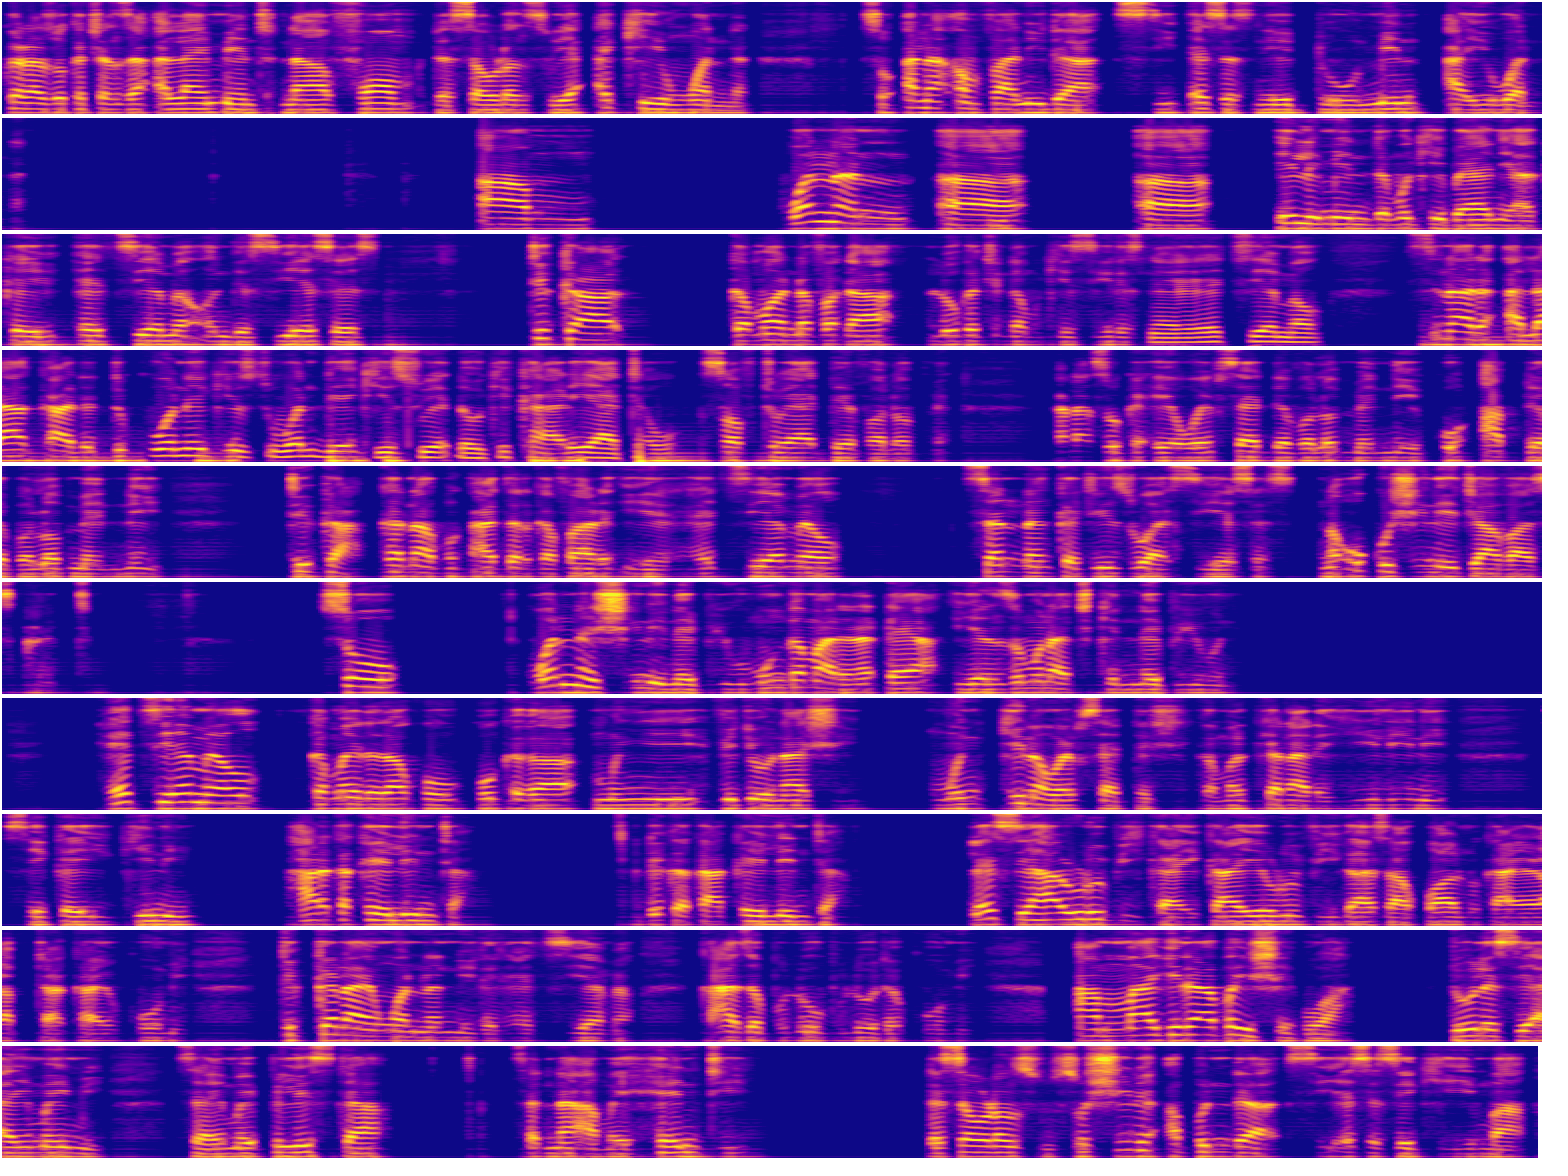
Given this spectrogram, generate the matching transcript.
kana so ka canza alignment na form da sauransu. Ya ake yin wannan? So ana amfani da css ne domin a yi wannan. Um, wannan uh, uh, ilimin da muke bayani a kai html on the css duka kamar na faɗa lokacin da muke series na html suna da alaƙa da duk wani yake so wanda yake so ya ɗauki kariya ta software development. Kana so ka iya website development ne ko app development ne duka kana buƙatar ka fara iya html sannan ka je zuwa css na uku shine javascript. So wannan shine na biyu. Mun gama da na ɗaya yanzu muna cikin na biyu ne. Html kamar da za ku ko kaga mun yi video na shi mun gina website da shi. Kamar kana da hili ne sai ka yi gini har ka kai linta duka ka kai linta let's say har rufi ka yi ka yi rufi ka sa kwano ka yi rafta ka yi komi. Duk kana yin wannan ne da html ka aza bulo bulo da komi. Amma gida bai shigowa. Dole sai an yi maimi sai mai filista sannan a mai henti da sauransu. So shine abin da css yake yi ma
